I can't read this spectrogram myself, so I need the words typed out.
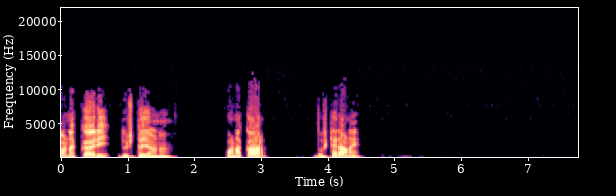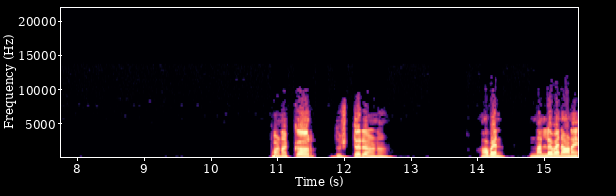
പണക്കാരി ദുഷ്ടയാണ്. പണക്കാർ ദുഷ്ടരാണ്. പണക്കാർ ദുഷ്ടരാണ്. അവൻ നല്ലവനാണ്.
